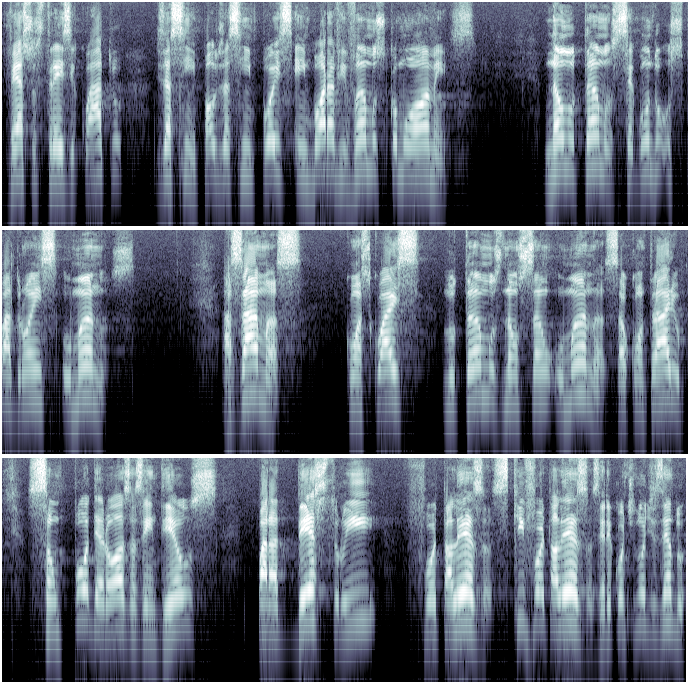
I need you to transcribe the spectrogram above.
versos 3 e 4. Diz assim: Paulo diz assim: Pois, embora vivamos como homens, não lutamos segundo os padrões humanos. As armas com as quais lutamos não são humanas, ao contrário, são poderosas em Deus para destruir fortalezas. Que fortalezas? Ele continua dizendo:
